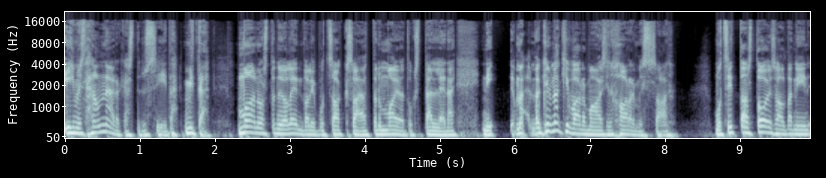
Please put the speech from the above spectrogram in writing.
ihmisethän on närkästynyt siitä. Mitä? Mä oon ostanut jo lentoliput Saksaan ja ottanut majoitukset tälleen näin. Niin mä, mä, kyllä mäkin varmaan olisin harmissaan. Mutta sitten taas toisaalta niin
